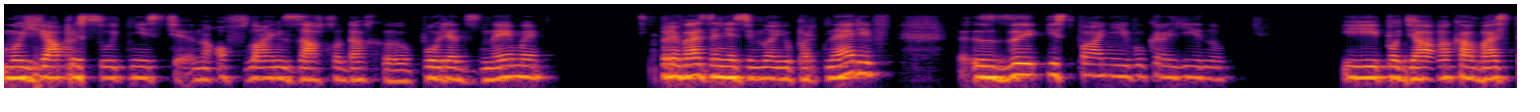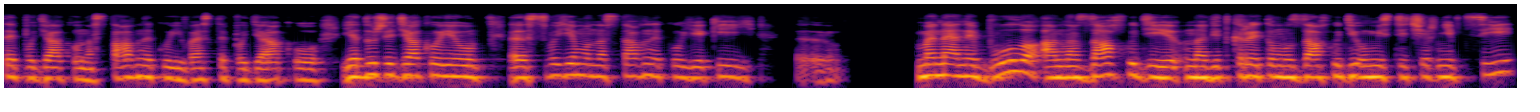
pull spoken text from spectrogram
моя присутність на офлайн заходах поряд з ними, привезення зі мною партнерів з Іспанії в Україну. І подяка, вести подяку наставнику і вести подяку. Я дуже дякую е, своєму наставнику, який е, мене не було. А на заході, на відкритому заході у місті Чернівці,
